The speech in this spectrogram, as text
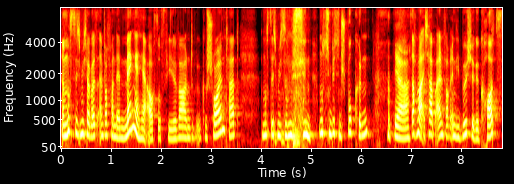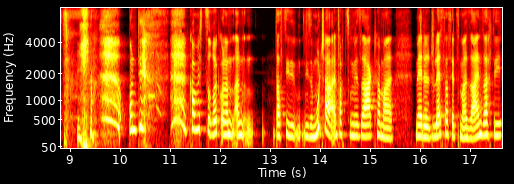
dann musste ich mich, weil es einfach von der Menge her auch so viel war und geschäumt hat, musste ich mich so ein bisschen, musste ich ein bisschen spucken. Ja. Sag mal, ich habe einfach in die Büsche gekotzt. Und die komme ich zurück und dann, an, dass die, diese Mutter einfach zu mir sagt, hör mal, Mädel, du lässt das jetzt mal sein, sagt sie,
